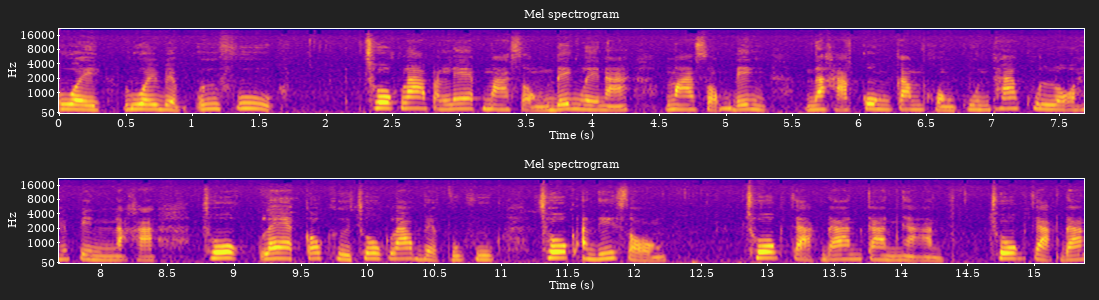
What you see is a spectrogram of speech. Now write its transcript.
รวยรวยแบบอื้อฟู่ โชคลาภอันแรกมาสองเด้งเลยนะ มาสองเด้งนะคะกงกรรมของคุณถ้าคุณรอให้เป็นนะคะ โชคแรกก็คือโชคลาภแบบฟุกๆโชคอันที่สองโชคจากด้านการงาน โชคจากด้าน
